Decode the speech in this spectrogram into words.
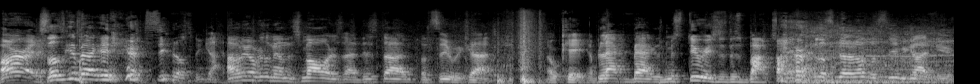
All right, so let's get back in here and see what else we got. I'm gonna go for something on the smaller side this time. Let's see what we got. Okay, a black bag. As mysterious as this box. All right, let's get it up. Let's see what we got here.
